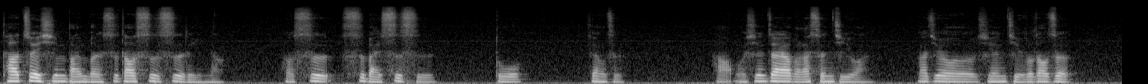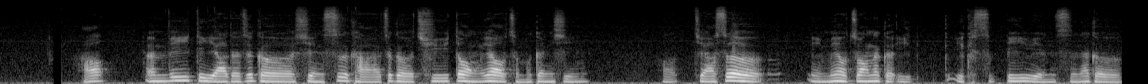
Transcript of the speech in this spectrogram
它最新版本是到四四零了，好四四百四十多这样子。好，我现在要把它升级完，那就先解说到这。好，NVIDIA 的这个显示卡这个驱动要怎么更新？好，假设你没有装那个一。Experience 那个、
